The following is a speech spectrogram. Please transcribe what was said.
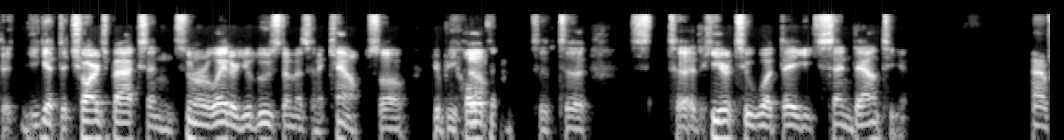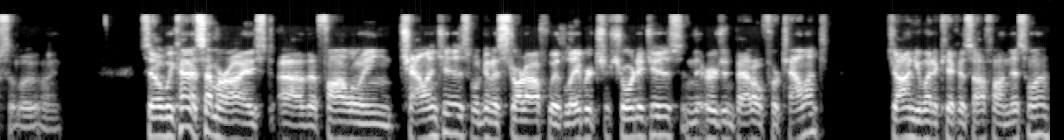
that you get the chargebacks, and sooner or later you lose them as an account. So you're beholden to to to adhere to what they send down to you. Absolutely. So we kind of summarized uh, the following challenges. We're going to start off with labor ch- shortages and the urgent battle for talent. John, you want to kick us off on this one?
